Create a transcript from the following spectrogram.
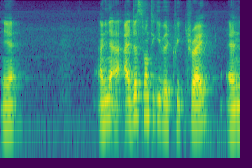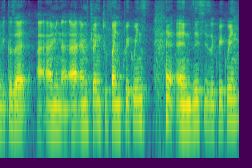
yeah. I mean, I, I just want to give a quick try, and because I, I, I mean, I, I'm trying to find quick wins, and this is a quick win.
